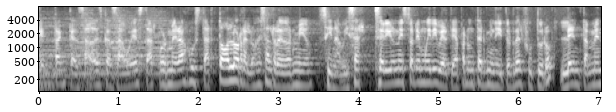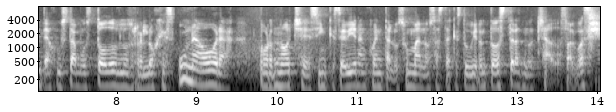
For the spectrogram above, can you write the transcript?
qué tan cansado, descansado voy a estar por mera ajustar todos los relojes alrededor mío sin avisar. Sería una historia muy divertida para un Terminator del futuro. Lentamente ajustamos todos los relojes una hora por noche sin que se dieran cuenta los humanos hasta que estuvieran todos trasnochados o algo así.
